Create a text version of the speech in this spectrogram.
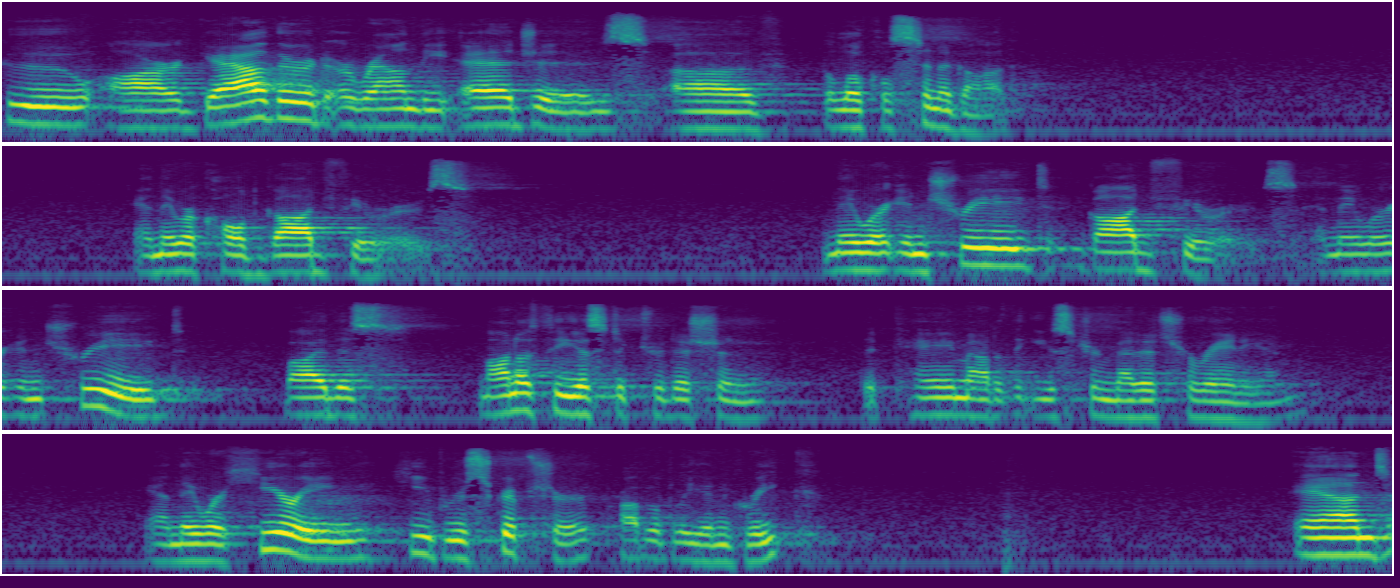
who are gathered around the edges of the local synagogue. And they were called God-fearers. And they were intrigued God-fearers. And they were intrigued by this monotheistic tradition that came out of the eastern Mediterranean. And they were hearing Hebrew scripture, probably in Greek. And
